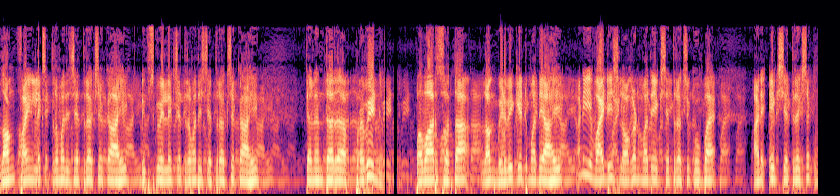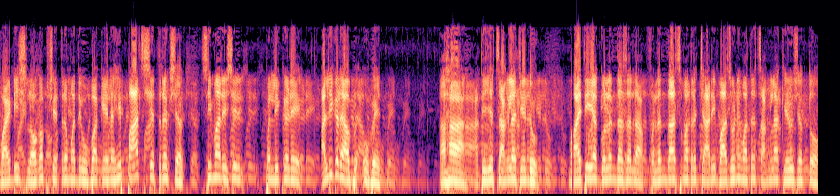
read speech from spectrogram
लॉंग फाईन लेग क्षेत्रामध्ये क्षेत्ररक्षक आहे डिप स्क्वेअर लेग क्षेत्रामध्ये क्षेत्ररक्षक आहे. त्यानंतर प्रवीण पवार स्वतः लॉंग मिडविकेटमध्ये आहे आणि वायडिश लॉगनमध्ये एक क्षेत्ररक्षक उभा आहे. आणि एक क्षेत्ररक्षक वायडिश लॉगअप क्षेत्रामध्ये उभा केला. हे पाच क्षेत्ररक्षक सीमा रेषे पलीकडे अलीकडे उभे- उभे आहेत. हा अतिशय चांगला चेंडू. माहिती या गोलंदाजाला. फलंदाज मात्र चारी बाजूने मात्र चांगला खेळू शकतो.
